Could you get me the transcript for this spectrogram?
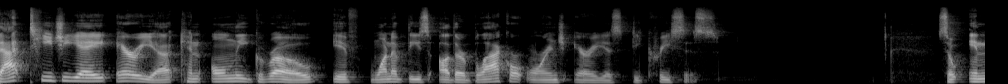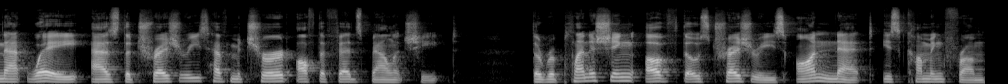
that TGA area can only grow if one of these other black or orange areas decreases. So, in that way, as the treasuries have matured off the Fed's balance sheet, the replenishing of those treasuries on net is coming from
